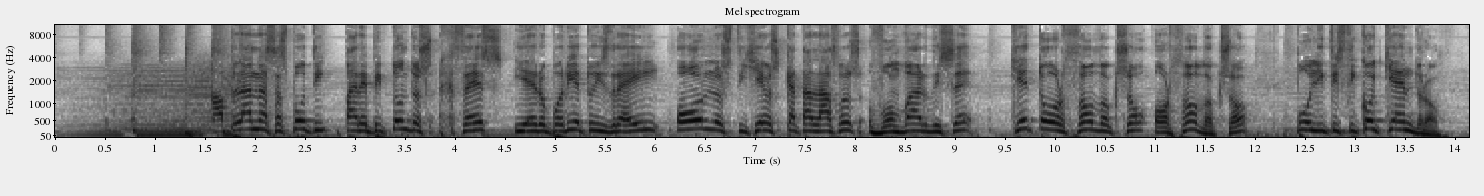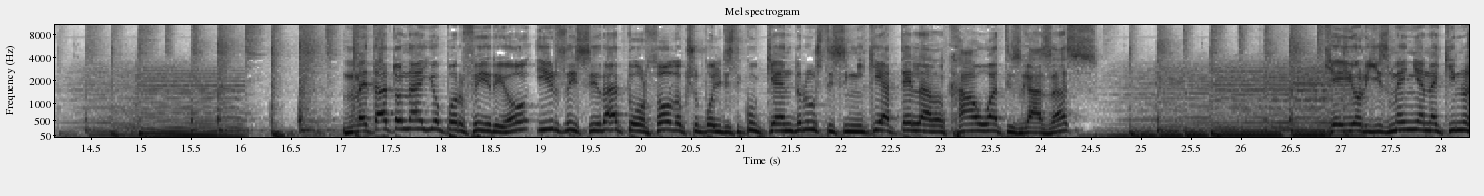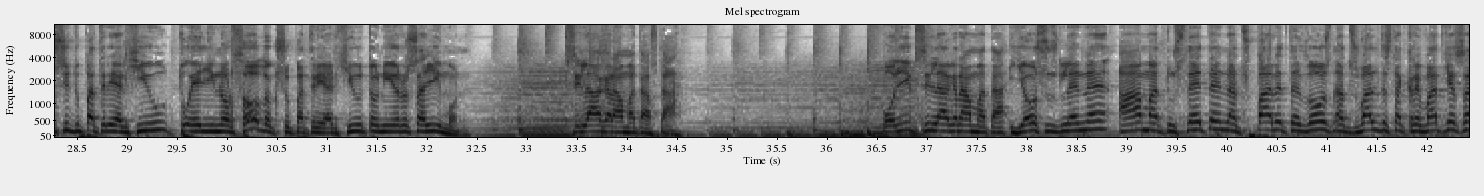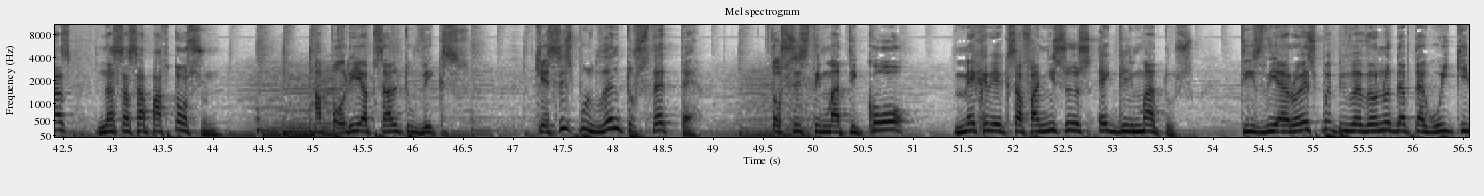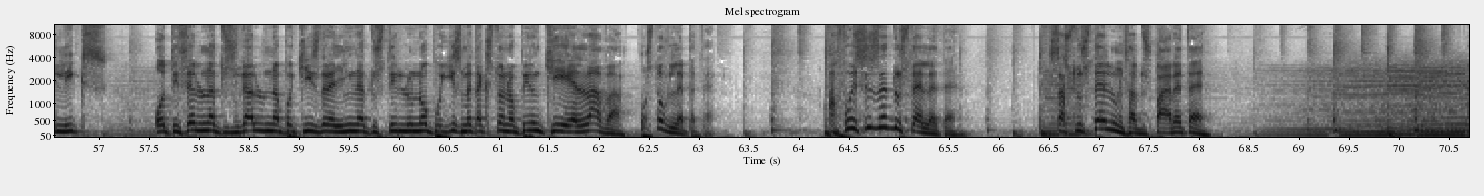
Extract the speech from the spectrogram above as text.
Απλά να σας πω ότι παρεπιπτόντος χθες η αεροπορία του Ισραήλ όλος τυχαίως κατά λάθος βομβάρδισε και το ορθόδοξο, ορθόδοξο πολιτιστικό κέντρο. Μετά τον Άγιο Πορφύριο ήρθε η σειρά του Ορθόδοξου Πολιτιστικού Κέντρου στη συνοικία Τέλα Αλχάουα της Γάζας και η οργισμένη ανακοίνωση του Πατριαρχείου, του Ελληνορθόδοξου Πατριαρχείου των Ιερουσαλήμων. Ψηλά γράμματα αυτά. Πολύ ψηλά γράμματα για όσους λένε άμα τους θέτε να τους πάρετε εδώ, να τους βάλετε στα κρεβάτια σας να σας απαυτώσουν. Απορία ψάλτου Βίξ. Και εσείς που δεν τους θέτε το συστηματικό μέχρι εξαφανίσεως έγκλημά τους τις διαρροές που επιβεβαιώνονται από τα Wikileaks ότι θέλουν να τους βγάλουν από εκεί οι Ισραηλοί να τους στείλουν όπου γης μεταξύ των οποίων και η Ελλάδα. Πώς το βλέπετε; Αφού εσείς δεν τους θέλετε. Σας τους στέλνουν θα τους πάρετε;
